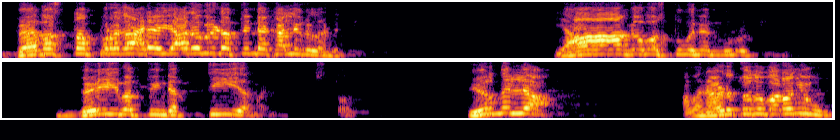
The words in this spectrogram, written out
വ്യവസ്ഥ പ്രകാരം യാഗപീഠത്തിന്റെ കല്ലുകൾ അടുക്കി. യാഗവസ്തുവിനെ നുറുക്കി. ദൈവത്തിന്റെ തീയറങ്ങി സ്തോത്രം. തീർന്നില്ല. അവൻ അടുത്തത് പറഞ്ഞു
